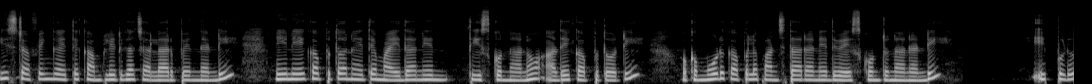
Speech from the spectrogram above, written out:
ఈ స్టఫింగ్ అయితే కంప్లీట్గా చల్లారిపోయిందండి. నేను ఏ కప్పుతోనైతే మైదాని తీసుకున్నానో అదే కప్పుతోటి ఒక మూడు కప్పుల పంచదార అనేది వేసుకుంటున్నానండి. ఇప్పుడు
